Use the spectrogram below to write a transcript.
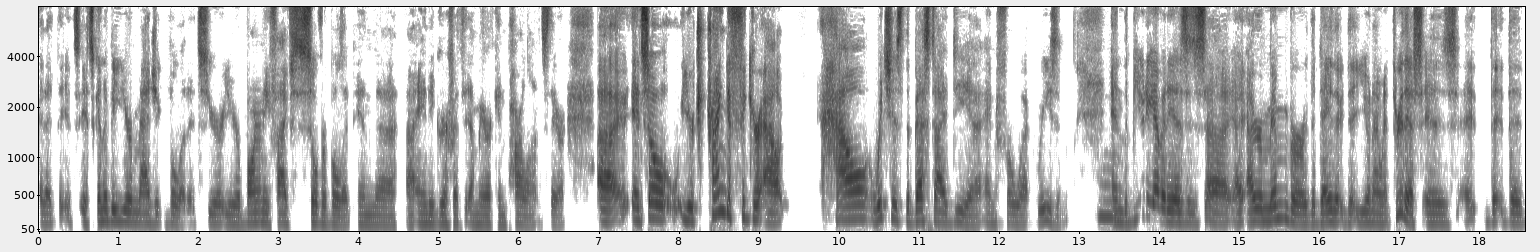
that it's, it's going to be your magic bullet. It's your, your Barney Fife silver bullet in uh, uh, Andy Griffith American parlance there. Uh, and so you're trying to figure out how which is the best idea and for what reason mm. and the beauty of it is is uh, I, I, remember the day that, that, you and i went through this is uh, the, the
